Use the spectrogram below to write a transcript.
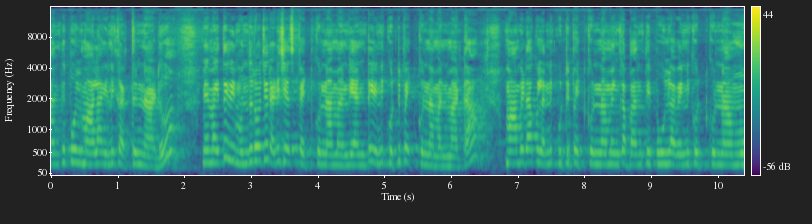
బంతిపూలు మాల ఇన్ని కడుతున్నాడు. మేమైతే ఇవి ముందు రోజే రెడీ చేసి పెట్టుకున్నామండి. అంటే ఇవన్నీ కుట్టి పెట్టుకున్నాం. అనమాట మామిడాకులు అన్నీ కుట్టి పెట్టుకున్నాము ఇంకా బంతి పూలు అవన్నీ కుట్టుకున్నాము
